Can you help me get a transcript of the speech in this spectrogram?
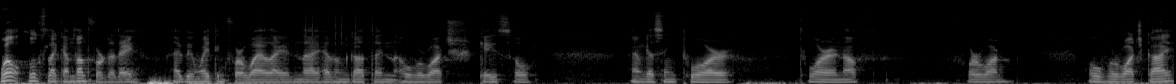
Well, looks like I'm done for the day. I've been waiting for a while and I haven't got an Overwatch case, so I'm guessing two are two are enough for one Overwatch guy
